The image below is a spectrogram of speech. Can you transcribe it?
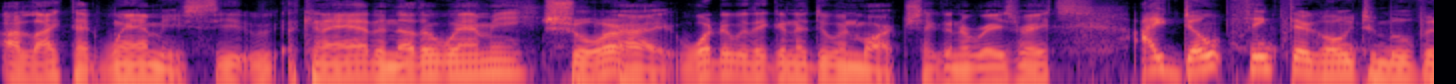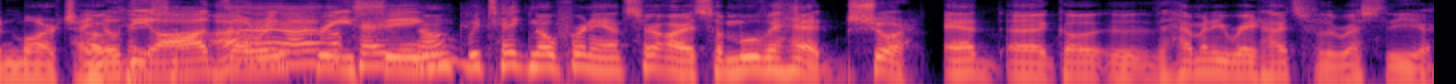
I like that whammy. See, can I add another whammy? Sure. All right. What are they going to do in March? They're going to raise rates? I don't think they're going to move in March. I okay, know the so, odds uh, are increasing. Okay, no, we take no for an answer. All right. So move ahead. Sure. Add uh, go. Uh, how many rate hikes for the rest of the year?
